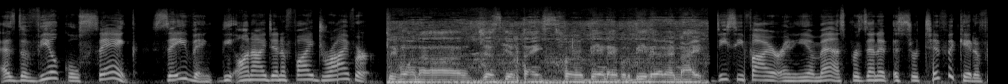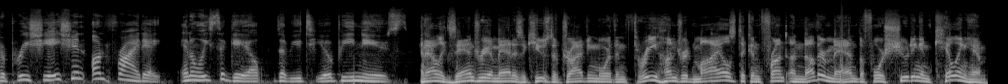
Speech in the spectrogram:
as the vehicle sank, saving the unidentified driver. We want to uh, just give thanks for being able to be there that night. DC Fire and EMS presented a certificate of appreciation on Friday. Annalisa Gale, WTOP News. An Alexandria man is accused of driving more than 300 miles to confront another man before shooting and killing him.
